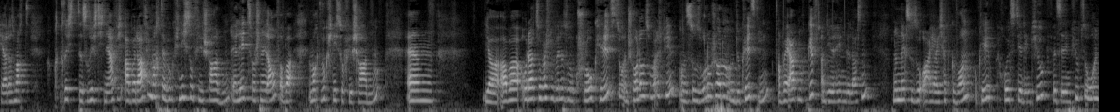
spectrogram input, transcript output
Ja, das macht das ist richtig nervig, aber dafür macht er wirklich nicht so viel Schaden. Er lädt zwar schnell auf, aber er macht wirklich nicht so viel Schaden. Ähm, ja, aber, oder zum Beispiel, wenn du so einen Crow killst, so in Showdown zum Beispiel, und es ist so Solo-Showdown und du killst ihn, aber er hat noch Gift an dir hängen gelassen. Und dann denkst du so, ah ja, ich habe gewonnen, okay, holst dir den Cube, willst dir den Cube so holen,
